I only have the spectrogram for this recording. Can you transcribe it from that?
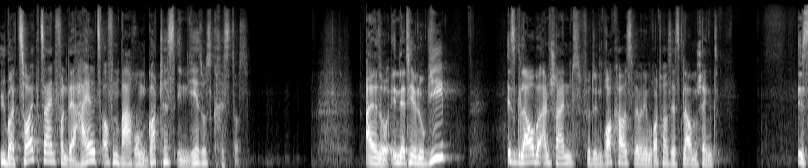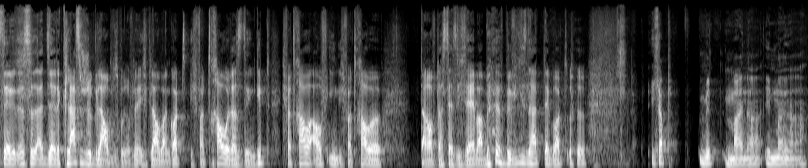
überzeugt sein von der Heilsoffenbarung Gottes in Jesus Christus. Also in der Theologie ist Glaube anscheinend für den Brockhaus, wenn man dem Brockhaus jetzt Glauben schenkt, ist der, ist der klassische Glaubensbegriff. Ne? Ich glaube an Gott, ich vertraue, dass es den gibt, ich vertraue auf ihn, ich vertraue darauf, dass der sich selber bewiesen hat, der Gott. Ich habe mit meiner, in meiner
